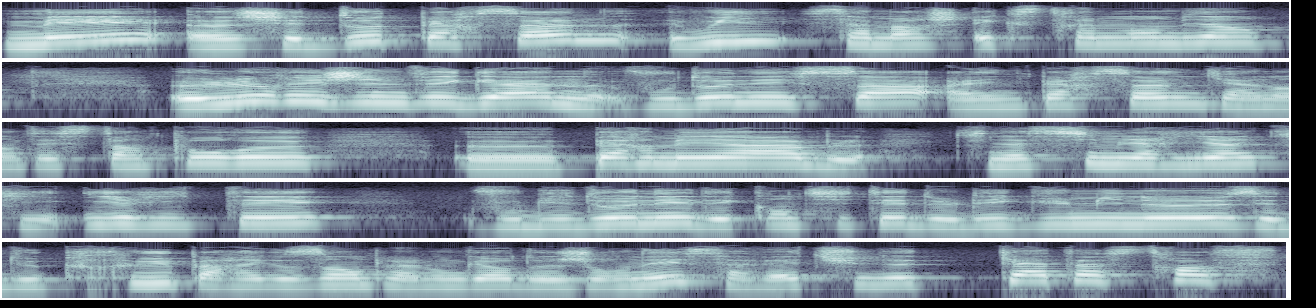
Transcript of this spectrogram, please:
Mais euh, chez d'autres personnes, oui, ça marche extrêmement bien. Le régime vegan, vous donnez ça à une personne qui a un intestin poreux, perméable, qui n'assimile rien, qui est irrité, vous lui donnez des quantités de légumineuses et de crues, par exemple, à longueur de journée, ça va être une catastrophe.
